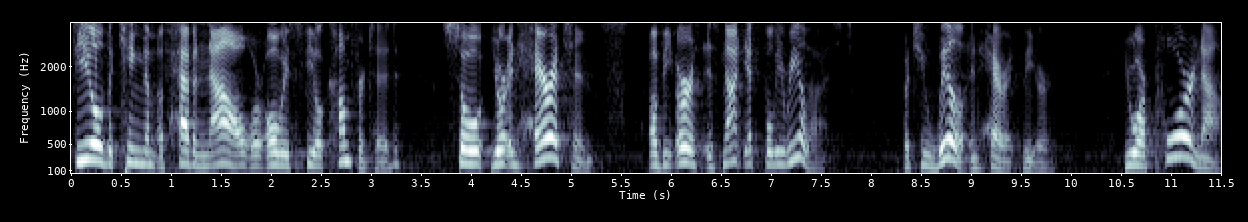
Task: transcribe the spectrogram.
feel the kingdom of heaven now or always feel comforted, so your inheritance of the earth is not yet fully realized, but you will inherit the earth. You are poor now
